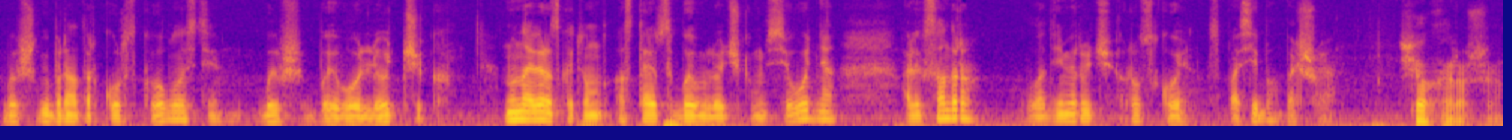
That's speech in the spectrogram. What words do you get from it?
бывший губернатор Курской области, бывший боевой летчик, Ну, наверное, сказать, он остается боевым летчиком сегодня. Александр Владимирович Русской. Спасибо большое. Всего хорошего.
